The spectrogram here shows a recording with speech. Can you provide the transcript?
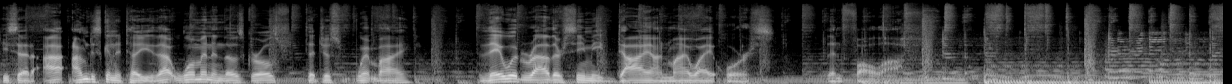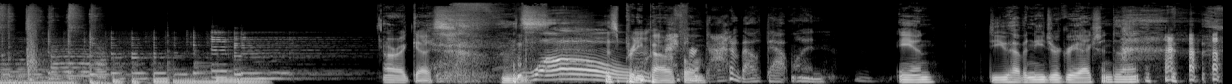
he said, I, am just going to tell you that woman and those girls that just went by, they would rather see me die on my white horse than fall off. All right, guys. Whoa. It's pretty powerful. I forgot about that one. Ann, do you have a knee jerk reaction to that?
